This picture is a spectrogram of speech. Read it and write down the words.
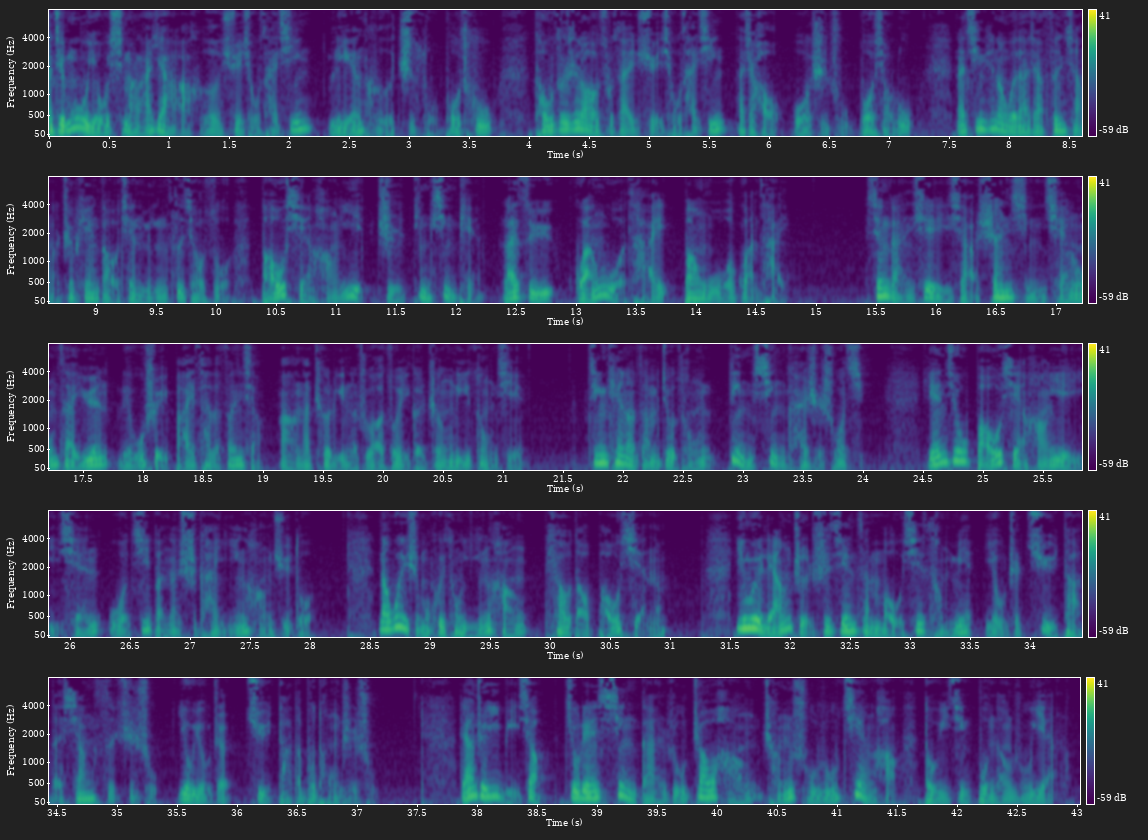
本节目由喜马拉雅和雪球财经联合制作播出，投资之道就在雪球财经。大家好，我是主播小璐。那今天呢，为大家分享的这篇稿件的名字叫做《保险行业之定性篇》，来自于管我财，帮我管财。先感谢一下山行乾隆在渊流水白菜的分享啊。那这里呢，主要做一个整理总结。今天呢，咱们就从定性开始说起。研究保险行业以前，我基本呢是看银行居多。那为什么会从银行跳到保险呢？因为两者之间在某些层面有着巨大的相似之处，又有着巨大的不同之处。两者一比较，就连性感如招行、成熟如建行都已经不能如眼了。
